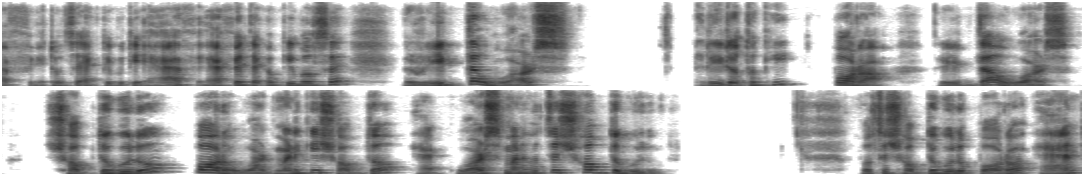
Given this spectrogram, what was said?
এফ এটা হচ্ছে অ্যাক্টিভিটি এফ এফ এ দেখো কি বলছে? রিড দ্য ওয়ার্ডস রিড অর্থ কি? পড়া। রিড দ্য ওয়ার্ডস শব্দগুলো পড়ো। ওয়ার্ড মানে কি? শব্দ ওয়ার্ডস মানে হচ্ছে শব্দগুলো। বলছে শব্দগুলো পড়ো অ্যান্ড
